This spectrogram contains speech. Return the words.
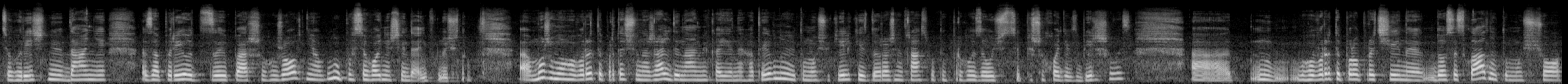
цьогорічні дані за період з 1 жовтня, ну по сьогоднішній день, включно. Е, Можемо говорити про те, що на жаль, динаміка є негативною, тому що кількість дорожньо-транспортних пригод за участі пішоходів збільшилась. Ну, говорити про причини досить складно, тому що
